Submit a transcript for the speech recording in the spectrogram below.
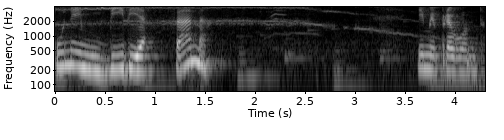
una envidia sana. Y me pregunto,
